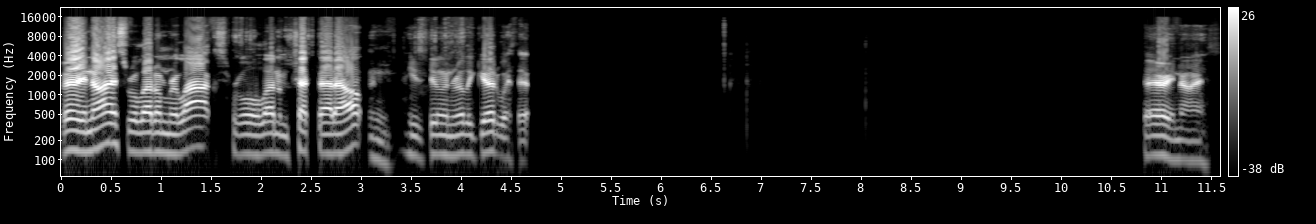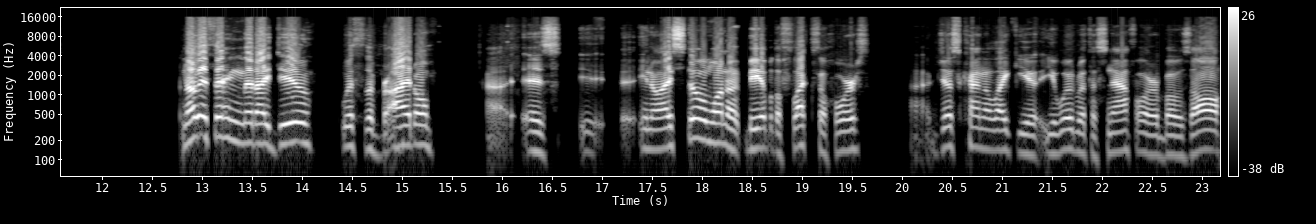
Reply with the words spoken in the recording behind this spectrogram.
Very nice. We'll let him relax. We'll let him check that out, and he's doing really good with it. Very nice. Another thing that I do with the bridle uh, is, you know, I still want to be able to flex a horse uh, just kind of like you, you would with a snaffle or a bozal,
